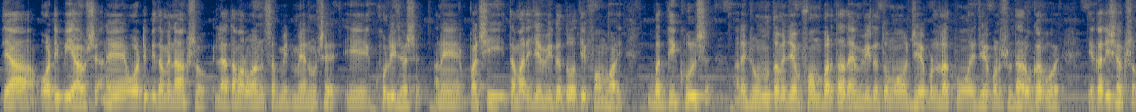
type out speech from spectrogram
ત્યાં ઓટીપી આવશે અને ઓટીપી તમે નાખશો. એટલે આ તમારું અનસબમિટ મેનુ છે, એ ખુલી જશે. અને પછી તમારી જે વિગતો હતી ફોર્મવાળી બધી ખુલશે. અને જૂનું તમે જેમ ફોર્મ ભરતા હતા, એમ વિગતોમાં જે પણ લખવું હોય, જે પણ સુધારો કરવો હોય, એ કરી શકશો.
